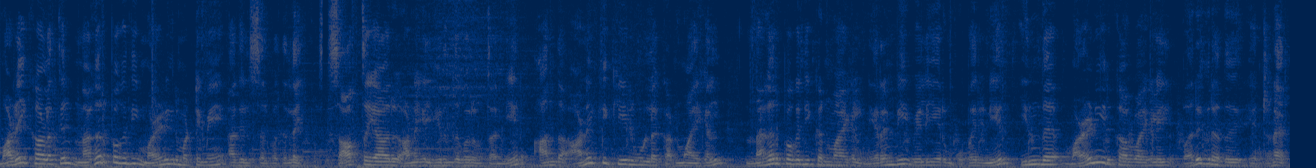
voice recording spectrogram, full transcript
மழை காலத்தில் நகர்ப்பகுதி மழைநீர் மட்டுமே அதில் செல்வதில்லை. சாத்தையாறு அணையில் இருந்து வரும் தண்ணீர் அந்த அணைக்கு கீழ் உள்ள கண்மாய்கள் நகர்ப்பகுதி கண்மாய்கள் நிரம்பி வெளியேறும் உபரி நீர் இந்த மழைநீர் கால்வாய்களில் வருகிறது என்றனர்.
